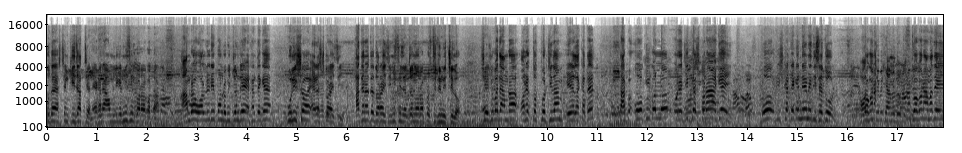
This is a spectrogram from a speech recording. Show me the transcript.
কোথায় আসছেন কি যাচ্ছেন? এখানে আওয়ামী লীগের মিছিল করার কথা। আমরা অলরেডি পনেরো বিশ জনকে এখান থেকে পুলিশও অ্যারেস্ট করাইছি হাতে নাতে ধরাইছি মিছিলের জন্য ওরা প্রস্তুতি নিচ্ছিল। সেই সুবাদে আমরা অনেক তৎপর ছিলাম এই এলাকাতে। তারপর ও কি করল? ওরে জিজ্ঞেস করার আগেই ও রিক্সা থেকে নেমে দিছে দৌড়। তখন তখন আমাদের এই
